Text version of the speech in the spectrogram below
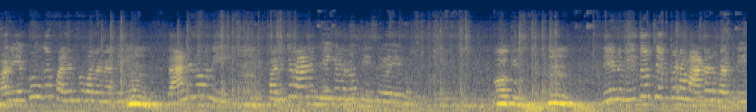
మరి ఎక్కువగా ఫలింపవలనని ఉమ్. దానిలోని. పనికిరాని తీగలను తీసివేయను ఓకే. నేను మీతో చెప్పిన మాటను బట్టి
